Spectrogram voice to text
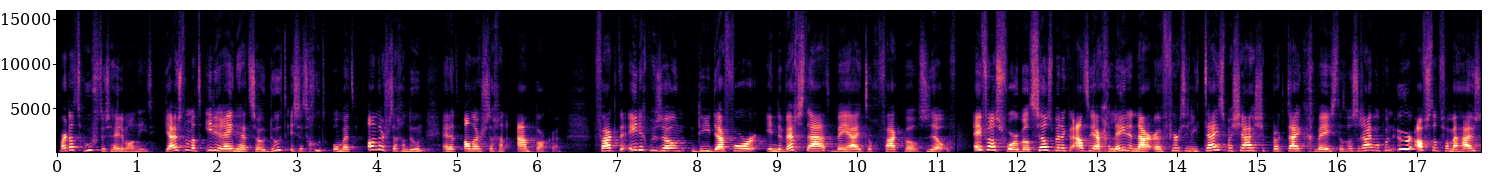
Maar dat hoeft dus helemaal niet. Juist omdat iedereen het zo doet, is het goed om het anders te gaan doen en het anders te gaan aanpakken. Vaak de enige persoon die daarvoor in de weg staat, ben jij toch vaak wel zelf. Even als voorbeeld, zelfs ben ik een aantal jaar geleden naar een fertiliteitsmassagepraktijk geweest. Dat was ruim op een uur afstand van mijn huis,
